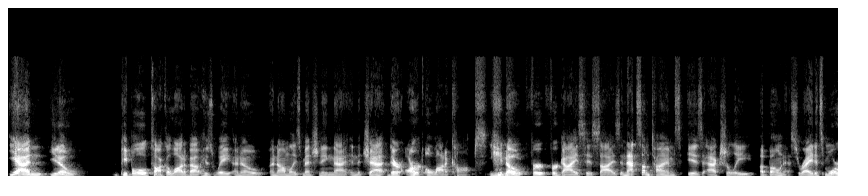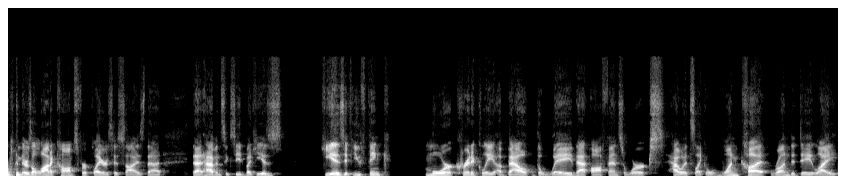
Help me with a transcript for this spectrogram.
Yeah, and you know, people talk a lot about his weight. I know Anomaly's mentioning that in the chat. There aren't a lot of comps, you know, for for guys his size, and that sometimes is actually a bonus, right? It's more when there's a lot of comps for players his size that that haven't succeeded. But he is he is if you think more critically about the way that offense works, how it's like a one cut run to daylight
